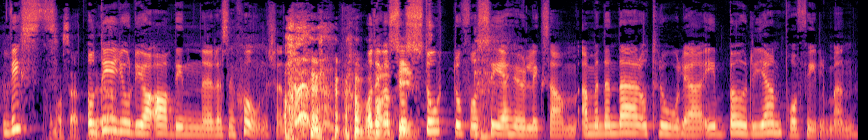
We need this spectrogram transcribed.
Visst, sätt. och det Ja. gjorde jag av din recension kände jag. Och det var så fint. stort att få se hur liksom, ja men den där otroliga i början på filmen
